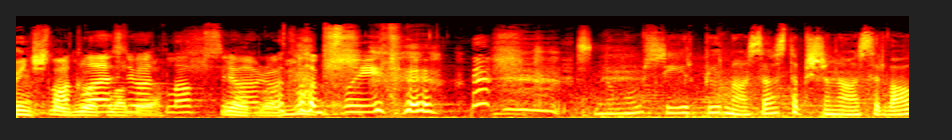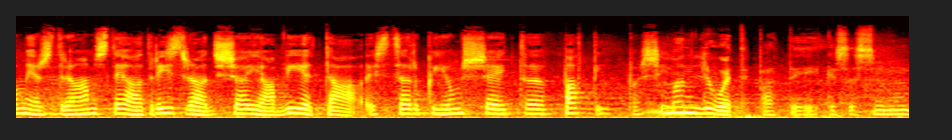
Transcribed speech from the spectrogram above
Viņš slīd Paklājs ļoti, ļoti labs, jā, ļoti labi slīd. nu, mums šī ir pirmā sastapšanās ar Valmieras drāmas teātra izrādi šajā vietā. Es ceru, ka jums šeit patīk pašiem. Man ļoti patīk. Es esmu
